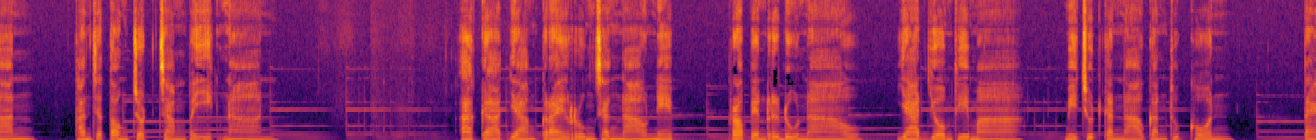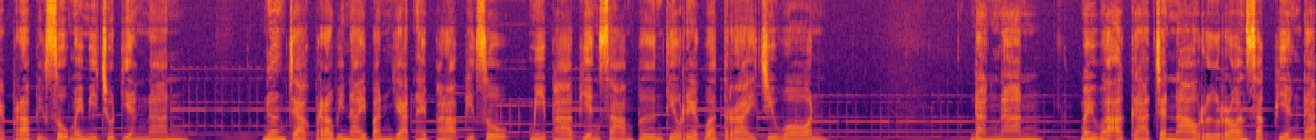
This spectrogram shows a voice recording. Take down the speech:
นั้น ท่านจะต้องจดจำไปอีกนาน อากาศยามใกล้รุ่งช่างหนาวเหน็บ เพราะเป็นฤดูหนาว ญาติโยมที่มา มีชุดกันหนาวกันทุกคน แต่พระภิกษุไม่มีชุดอย่างนั้น เนื่องจากพระวินัยบัญญัติให้พระภิกษุมีผ้าเพียงสามผืนที่เรียกว่าไตรจีวร ดังนั้นไม่ว่าอากาศจะหนาวหรือร้อนสักเพียงใด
